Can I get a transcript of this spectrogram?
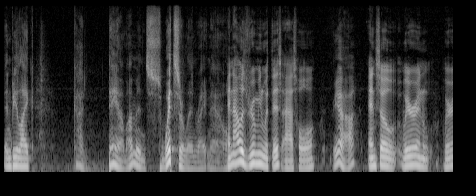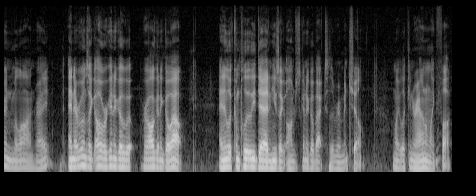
and be like, God damn, I'm in Switzerland right now. And I was rooming with this asshole. yeah, And so we're in we're in Milan, right? And everyone's like, "Oh, we're gonna go. We're all gonna go out." And it looked completely dead. And he's like, "Oh, I'm just gonna go back to the room and chill." I'm like looking around. I'm like, "Fuck,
